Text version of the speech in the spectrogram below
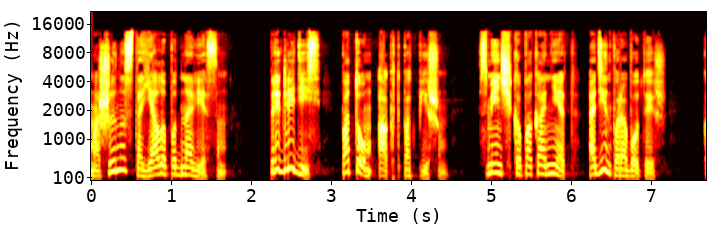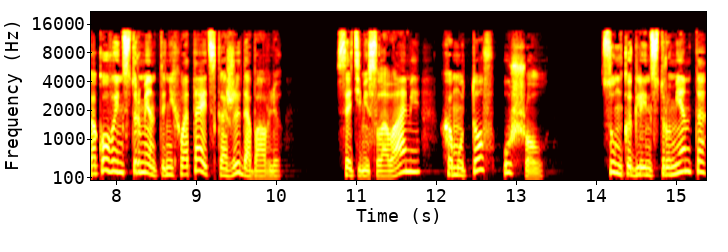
Машина стояла под навесом. «Приглядись, потом акт подпишем. Сменщика пока нет, один поработаешь. Какого инструмента не хватает, скажи, добавлю». С этими словами Хомутов ушел. Сумка для инструмента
